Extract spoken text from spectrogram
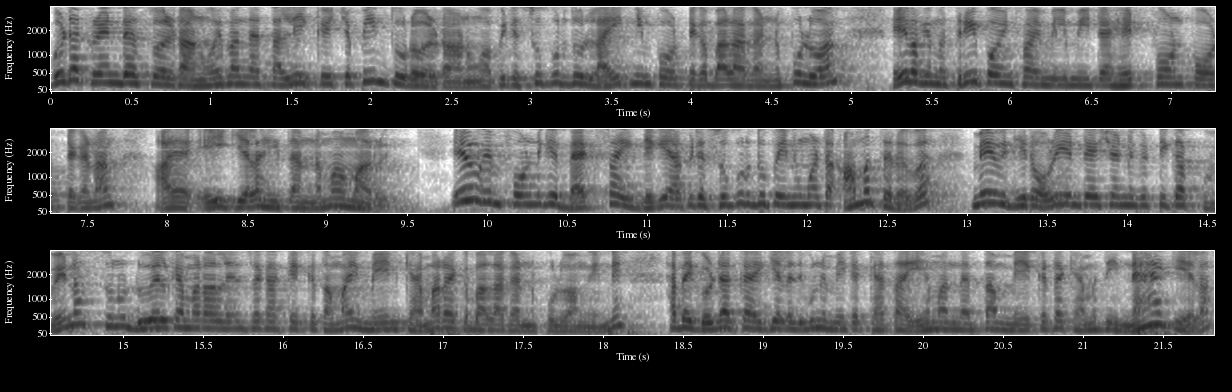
ගොඩක් රෙන්ඩර්ස් වලට අනුව එහෙම නැත්නම් ලීක් වෙච්ච පින්තූර වලට අනුව අපිට සුපුරුදු ලයිට්නින් පෝට් එක බලා ගන්න පුළුවන්. ඒ වගේම 3.5 mm හෙඩ්ෆෝන් පෝට් එක නම් අය එයි කියලා හිතන්නම අමාරුයි. ඒවගේ ෆෝන් එක බැක් සයිඩ් එක අපිට සුපුරුදු පෙනුමට අමතරව මේ විදිහට ඔරියන්ටේෂන් එක ටිකක් වෙනස් වුණු ඩුවල් කැමරා ලෙන්ස් එකක් එක්ක තමයි මේන් කැමරා එක බලා ගන්න පුළුවන් වෙන්නේ. හැබැයි ගොඩක් අය කියලා තිබුණේ මේක කැතයි. එහෙම නැත්නම් මේකට කැමති නැහැ කියලා.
